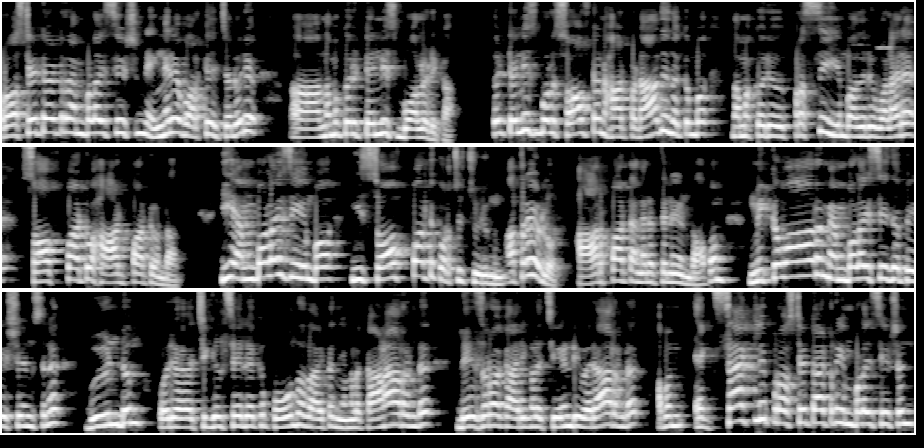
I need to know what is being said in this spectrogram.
പ്രോസ്റ്റേറ്റേറ്റർ എംബളൈസേഷൻ എങ്ങനെ വർക്ക് വെച്ചാൽ ഒരു നമുക്കൊരു ടെന്നീസ് ബോൾ എടുക്കാം. ഒരു tennis ball soft and hard part ആദ്യം നിൽക്കുമ്പോൾ നമുക്കൊരു പ്രസ് ചെയ്യുമ്പോൾ അതൊരു വളരെ സോഫ്റ്റ് പാർട്ടും ഹാർഡ് പാർട്ടും ഉണ്ടാകും. ഈ എംബോളൈസ് ചെയ്യുമ്പോൾ ഈ സോഫ്റ്റ് പാർട്ട് കുറച്ച് ചുരുങ്ങും. അത്രയേ ഉള്ളൂ. ഹാർഡ് പാർട്ട് അങ്ങനെ തന്നെ ഉണ്ടോ. അപ്പം മിക്കവാറും എംബോളൈസ് ചെയ്ത പേഷ്യൻസിന് വീണ്ടും ഒരു ചികിത്സയിലേക്ക് പോകുന്നതായിട്ട് ഞങ്ങൾ കാണാറുണ്ട്. ലേസറോ കാര്യങ്ങൾ ചെയ്യേണ്ടി വരാറുണ്ട്. അപ്പം എക്സാക്ട്ലി പ്രോസ്റ്റേറ്റ് ആർട്ടറി എംബോളൈസേഷൻ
